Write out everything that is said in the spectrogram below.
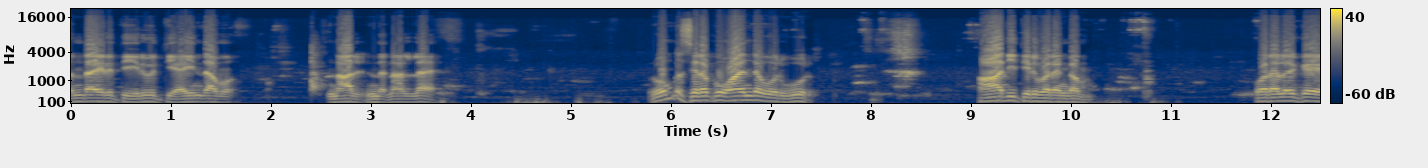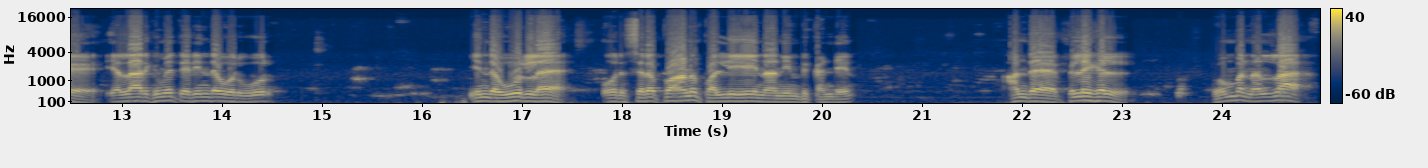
ரெண்டாயிரத்தி இருபத்தி ஐந்தாம் நாள் இந்த நாளில் ரொம்ப சிறப்பு வாய்ந்த ஒரு ஊர். ஆதி திருவரங்கம். ஓரளவுக்கு எல்லாருக்குமே தெரிந்த ஒரு ஊர். இந்த ஊர்ல ஒரு சிறப்பான பள்ளியை நான் இன்று கண்டேன். அந்த பிள்ளைகள் ரொம்ப நல்லா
